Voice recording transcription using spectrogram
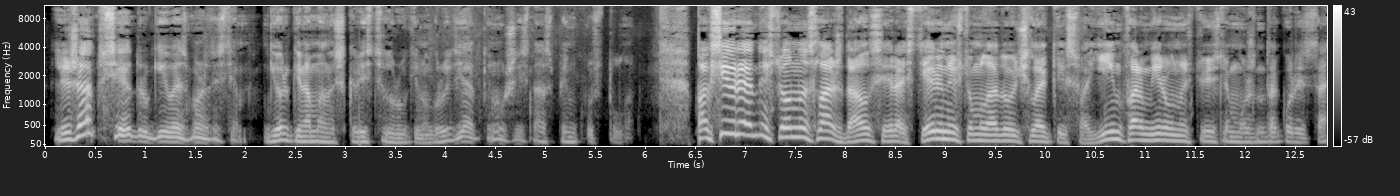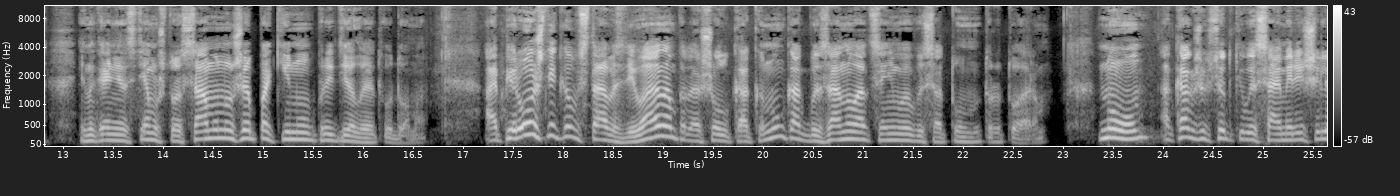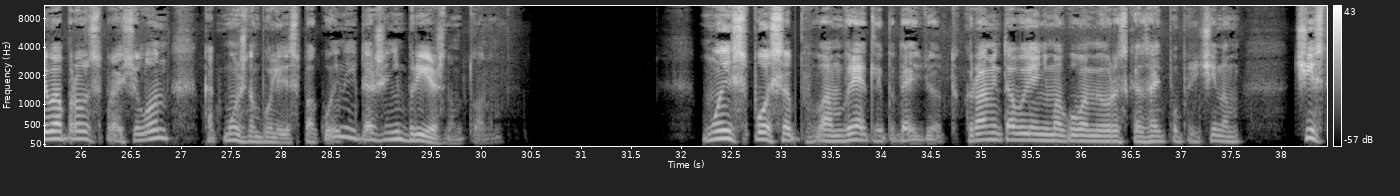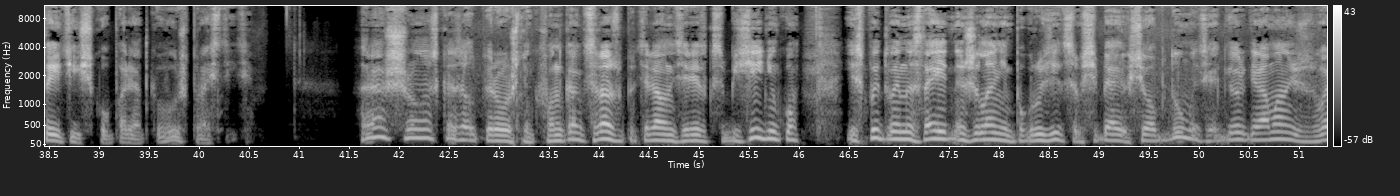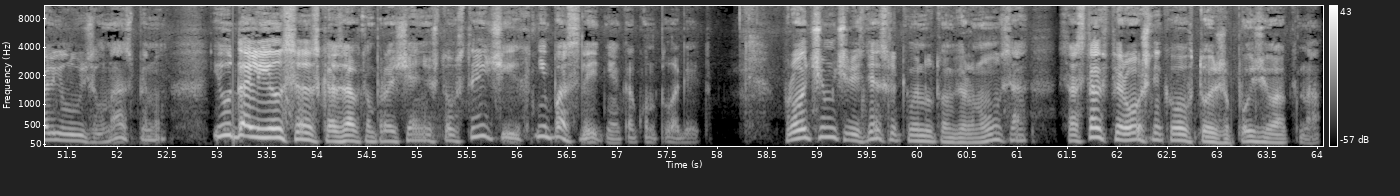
лежат все другие возможности. Георгий Романович скрестил руки на груди, откинувшись на спинку стула. По всей вероятности, он наслаждался и растерянностью молодого человека, и своей информированностью, если можно так выразиться, и, наконец, тем, что сам он уже покинул пределы этого дома. А Пирожников, встав с дивана, подошел к окну, как бы заново оценивая высоту над тротуаром. «Ну, а как же все-таки вы сами решили вопрос?» – спросил он как можно более спокойно и даже небрежным тоном. «Мой способ вам вряд ли подойдет. Кроме того, я не могу вам его рассказать по причинам чисто этического порядка. Вы уж простите». «Хорошо», — сказал Пирожников. Он как-то сразу потерял интерес к собеседнику, испытывая настоятельное желание погрузиться в себя и все обдумать, а Георгий Романович взвалил узел на спину и удалился, сказав на прощание, что встреча их не последняя, как он полагает. Впрочем, через несколько минут он вернулся, состав Пирожникова в той же позе у окна.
